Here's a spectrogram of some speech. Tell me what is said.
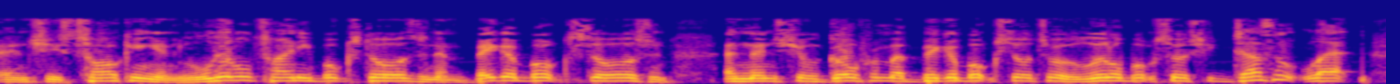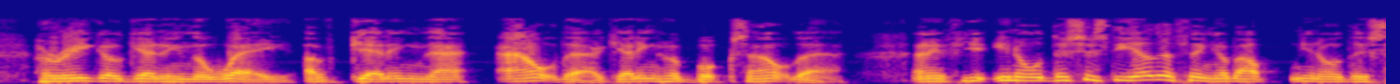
and she's talking in little tiny bookstores and then bigger bookstores and, and then she'll go from a bigger bookstore to a little bookstore. She doesn't let her ego get in the way of getting that out there, getting her books out there. And if you, you know, this is the other thing about, you know, this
